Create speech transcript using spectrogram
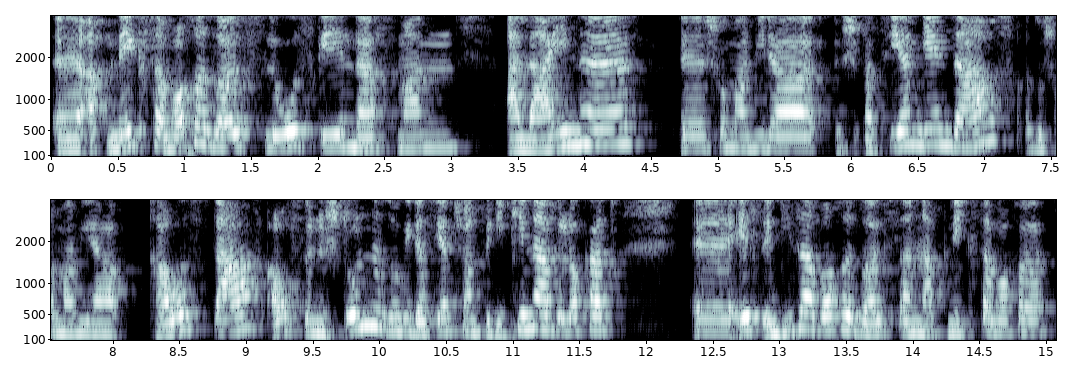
Äh, ab nächster Woche soll es losgehen, dass man alleine äh, schon mal wieder spazieren gehen darf, also schon mal wieder raus darf, auch für eine Stunde, so wie das jetzt schon für die Kinder gelockert äh, ist. In dieser Woche soll es dann ab nächster Woche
